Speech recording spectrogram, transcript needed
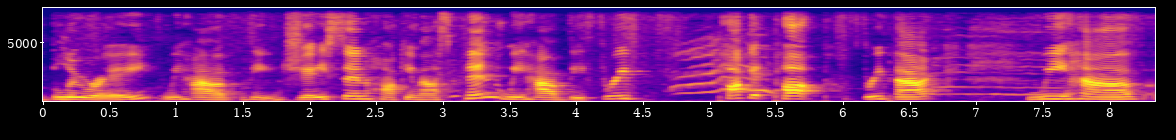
Blu-ray. We have the Jason hockey mask pin. We have the three pocket pop three pack. We have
